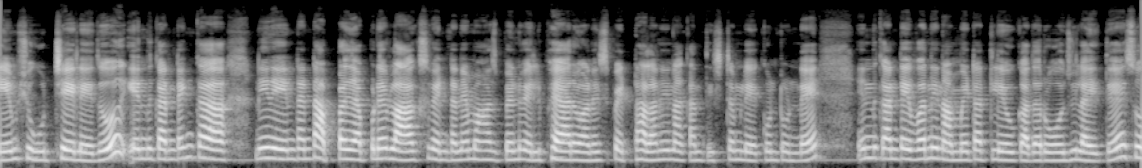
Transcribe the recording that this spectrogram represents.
ఏం షూట్ చేయలేదు. ఎందుకంటే ఇంకా నేను ఏంటంటే అప్పటికప్పుడే వ్లాగ్స్ వెంటనే మా హస్బెండ్ వెళ్ళిపోయారు అనేసి పెట్టాలని నాకు అంత ఇష్టం లేకుంటుండే. ఎందుకంటే ఎవరిని నమ్మేటట్టు లేవు కదా రోజులు అయితే సో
